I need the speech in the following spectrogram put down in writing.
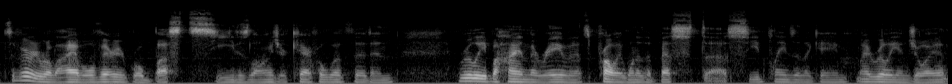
it's a very reliable, very robust SEAD as long as you're careful with it. And really, behind the Raven, it's probably one of the best uh, SEAD planes in the game. I really enjoy it,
